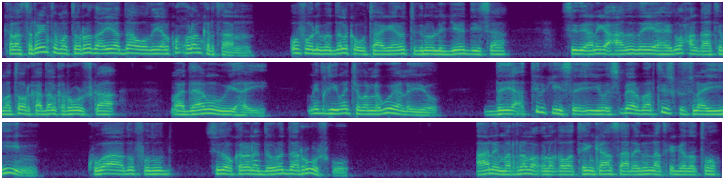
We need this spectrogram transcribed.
kala sarraynta matoorada ayaa daawadayaal ku xulan kartaan. Qof waliba dalka uu taageero teknolojiyaddiisa sidii aniga caadada ay ahayd waxaan qaatay matoorka dalka ruushka maadaama uu yahay mid qiimo jaban lagu helayo dayactirkiisa iyo isbeer baartiiskusna ay yihiin kuwa aada u fudud. Sidoo kalena dowladda ruushku aanay marnaba cunaqabatayn kaa saarayn inaad ka gadato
